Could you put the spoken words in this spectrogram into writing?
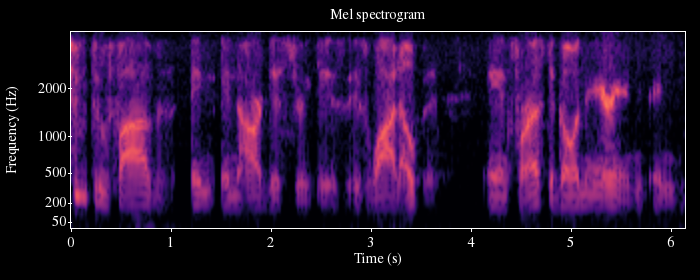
two through five in in our district is is wide open, and for us to go in there and and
